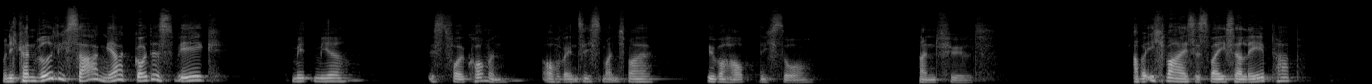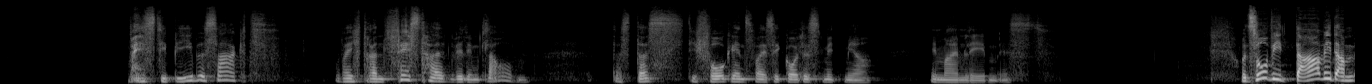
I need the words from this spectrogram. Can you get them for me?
Und ich kann wirklich sagen, ja, Gottes Weg mit mir ist vollkommen, auch wenn es sich manchmal überhaupt nicht so anfühlt. Aber ich weiß es, weil ich es erlebt habe, weil es die Bibel sagt weil ich daran festhalten will im Glauben, dass das die Vorgehensweise Gottes mit mir in meinem Leben ist. Und so wie David am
